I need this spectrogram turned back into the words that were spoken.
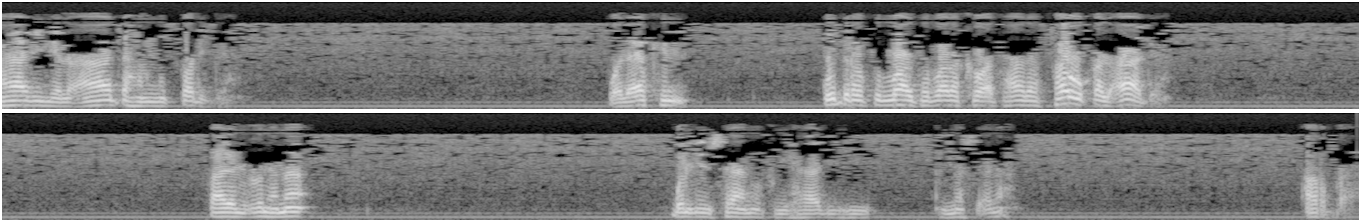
هذه العادة المضطردة. ولكن قدرة الله تبارك وتعالى فوق العادة. قال العلماء والإنسان في هذه المسألة أربعة.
